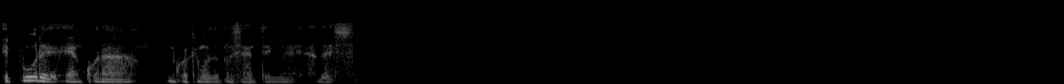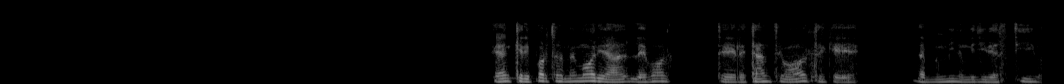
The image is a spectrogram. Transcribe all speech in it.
Eppure è ancora in qualche modo presente in me adesso. E anche riporto alla memoria le volte tutte le tante volte che da bambino mi divertivo.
